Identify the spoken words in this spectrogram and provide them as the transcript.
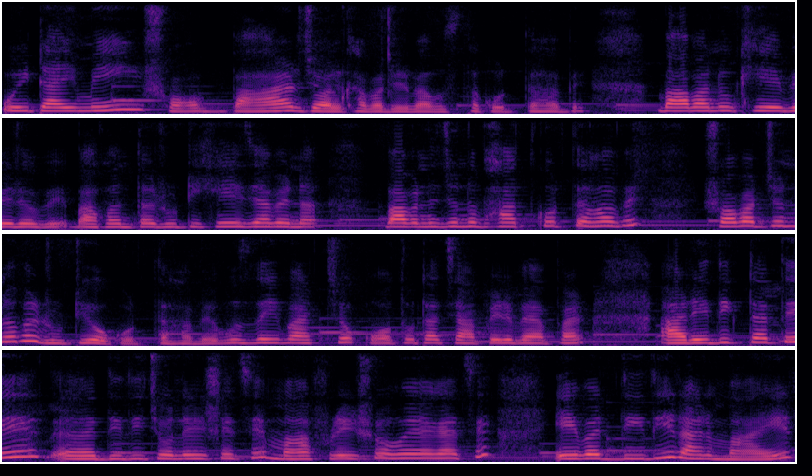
ওই টাইমেই সববার জলখাবারের ব্যবস্থা করতে হবে। বাবানও খেয়ে বেরোবে, বাবান তো রুটি খেয়ে যাবে না। বাবানের জন্য ভাত করতে হবে, সবার জন্য আবার রুটিও করতে হবে। বুঝতেই পারছ কতটা চাপের ব্যাপার। আর এদিকটাতে দিদি চলে এসেছে, মা ফ্রেশও হয়ে গেছে। এবার দিদির আর মায়ের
